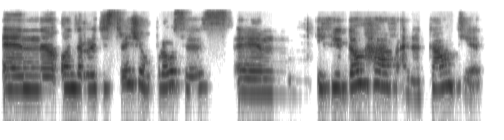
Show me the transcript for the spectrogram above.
And uh, on the registration process, um, if you don't have an account yet,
